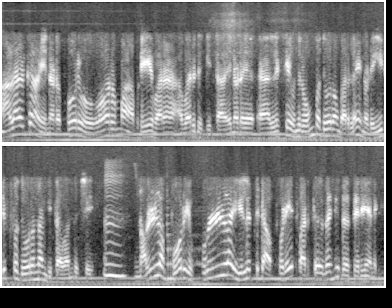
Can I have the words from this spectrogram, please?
அழகா என்னோட போர்வை ஓரமா அப்படியே வர வருது கீதா. என்னோட லெஸ்ஸே வந்து ரொம்ப தூரம் வரல. என்னோட இடுப்பு தூரம் தான் கீதா வந்துச்சு. நல்ல போர்வை ஃபுல்லா இழுத்துட்டு அப்படியே படுத்ததுதான் கீதா தெரியும் எனக்கு.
